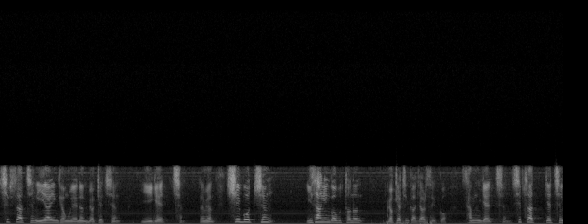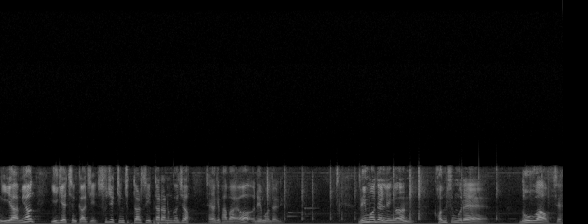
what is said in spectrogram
14층 이하인 경우에는 몇 개층? 2개층. 그러면 15층 이상인 것부터는 몇 개층까지 할 수 있고 3개층, 14개층 이하면 2개층까지 수직 증축도 할 수 있다라는 거죠. 자, 여기 봐봐요. 리모델링. 리모델링은 건축물의 노후화 억제.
